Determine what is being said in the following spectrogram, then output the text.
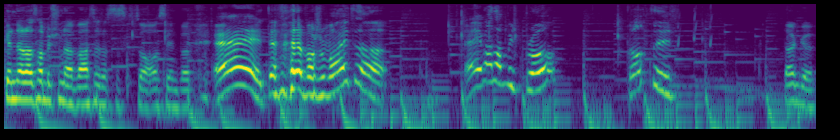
genau das habe ich schon erwartet, dass es so aussehen wird. Ey, der fährt einfach schon weiter. Ey, warte auf mich, Bro. Brauch dich. Danke.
